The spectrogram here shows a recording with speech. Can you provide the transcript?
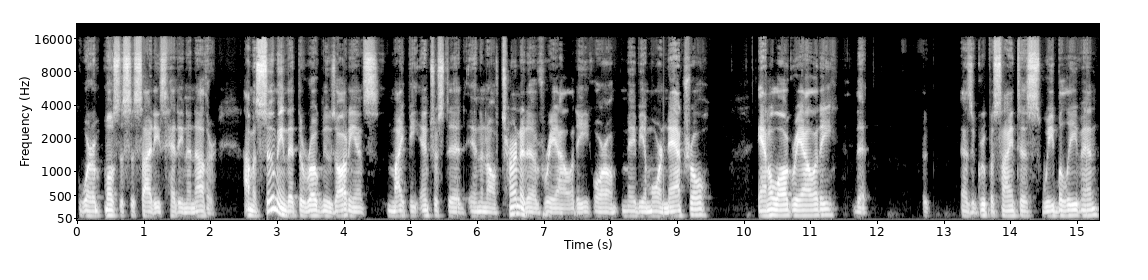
where most of society's heading another. I'm assuming that the Rogue News audience might be interested in an alternative reality or maybe a more natural analog reality that, uh, as a group of scientists, we believe in.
